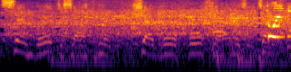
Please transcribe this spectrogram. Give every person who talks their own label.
Speaker 1: Sam Burgess showed more foresight as he takes.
